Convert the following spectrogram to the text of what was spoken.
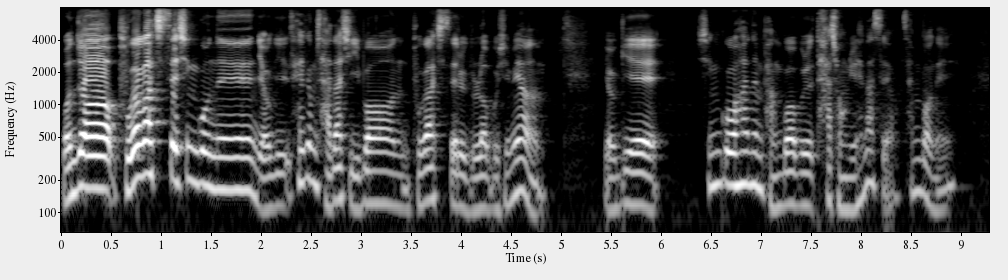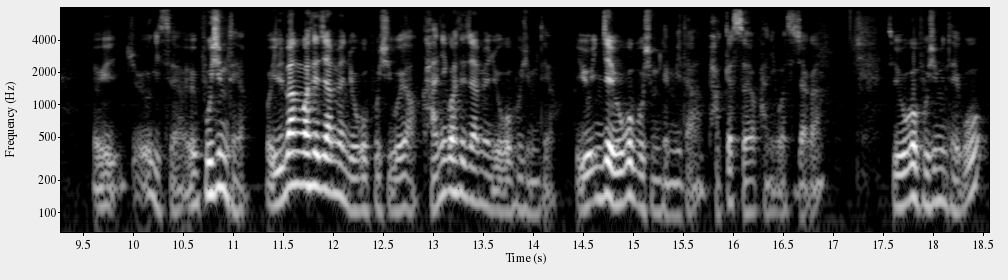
먼저 부가가치세 신고는 여기 세금 4-2번 부가가치세를 눌러보시면, 여기에 신고하는 방법을 다 정리를 해놨어요. 3번에. 여기 쭉 있어요. 여기 보시면 돼요. 뭐 일반 과세자면 요거 보시고요. 간이 과세자면 요거 보시면 돼요. 요, 이제 요거 보시면 됩니다. 바뀌었어요. 간이 과세자가. 그래서 요거 보시면 되고,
